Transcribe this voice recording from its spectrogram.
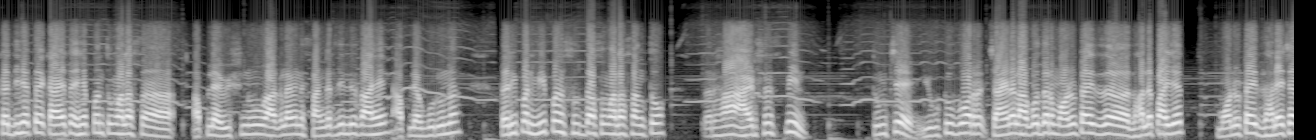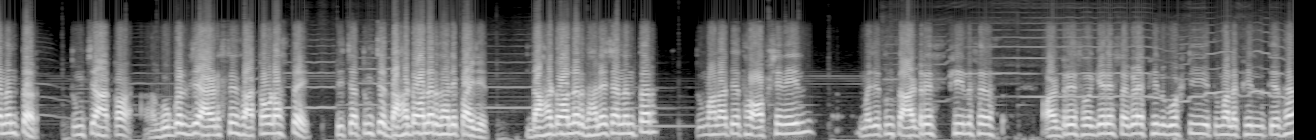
कधी येतं काय येतं हे पण तुम्हाला स- आपल्या विष्णू आगलावेने सांगितलेलीच आहे आपल्या गुरुनं. तरी पण मी पण सुद्धा तुम्हाला सांगतो तर हा ॲडसेन्स पिन तुमचे यूट्यूबवर चॅनल अगोदर मॉनिटाईज झालं पाहिजेत मॉनिटाईज झाल्याच्यानंतर तुमचे अकाउंट गुगल जे ॲडसेन्स अकाउंट असतंय तिच्या तुमचे दहा डॉलर झाले पाहिजेत. दहा डॉलर झाल्याच्यानंतर तुम्हाला तिथं ऑप्शन येईल. म्हणजे तुमचा ॲड्रेस फिल ॲड्रेस वगैरे सगळ्या फिल गोष्टी तुम्हाला फिल तिथं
